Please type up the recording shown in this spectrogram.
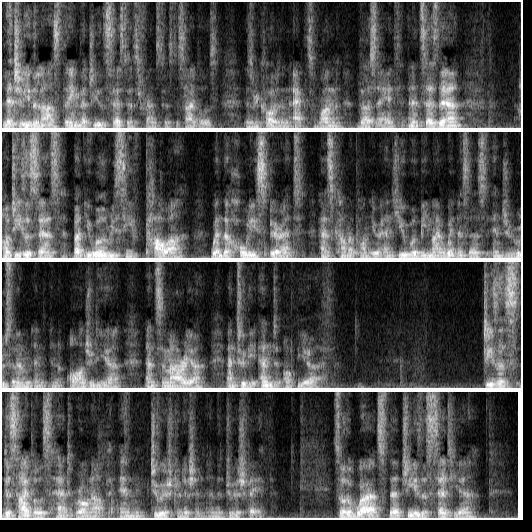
Literally, the last thing that Jesus says to his friends, to his disciples, is recorded in Acts 1, verse 8. And it says there how Jesus says, But you will receive power when the Holy Spirit has come upon you, and you will be my witnesses in Jerusalem and in all Judea and Samaria and to the end of the earth. Jesus' disciples had grown up in Jewish tradition, in the Jewish faith. So the words that Jesus said here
